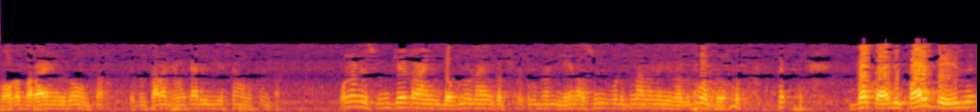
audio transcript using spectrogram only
భోగపరాయణులుగా ఉంటారు. ఏదో చాలా ఘనకార్యం చేసాం అనుకుంటారు. పోలండి స్విమ్ చేయడం ఆయన డబ్బులు ఉన్నాయని ఖర్చు పెట్టుకున్నాను నేను అసూయ పడుతున్నానని మీరు అనుకోద్దు. బట్ అది పాయింట్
